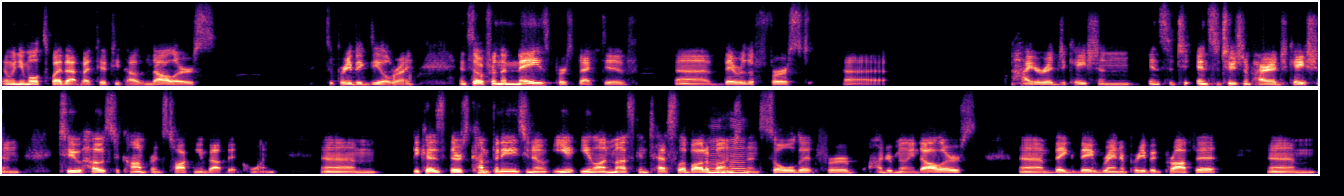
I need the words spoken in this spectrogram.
And when you multiply that by $50,000, it's a pretty big deal, right? And so from the Mays perspective, uh, they were the first uh, higher education institu- institution of higher education to host a conference talking about Bitcoin. Um, because there's companies, you know, e- Elon Musk and Tesla bought a mm-hmm. bunch and then sold it for $100 million. Um, they, they ran a pretty big profit. Um,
